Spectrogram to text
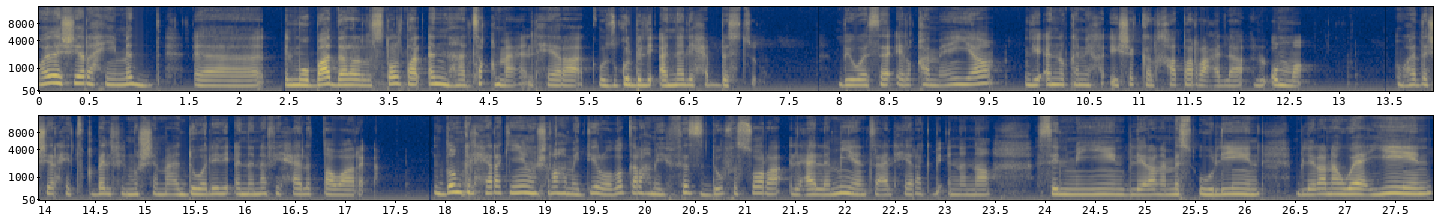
وهذا الشيء راح يمد آه المبادرة للسلطة لأنها تقمع الحراك. وتقول باللي أنا اللي حبسته بوسائل قمعية لأنه كان يشكل خطر على الأمة. وهذا الشيء راح يتقبل في المجتمع الدولي لأننا في حالة طوارئ. donc الحراكيين واش راهم يديروا؟ دوك راهم يفسدوا في الصورة العالمية نتاع الحراك بأننا سلميين بلي رانا مسؤولين بلي رانا واعيين.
